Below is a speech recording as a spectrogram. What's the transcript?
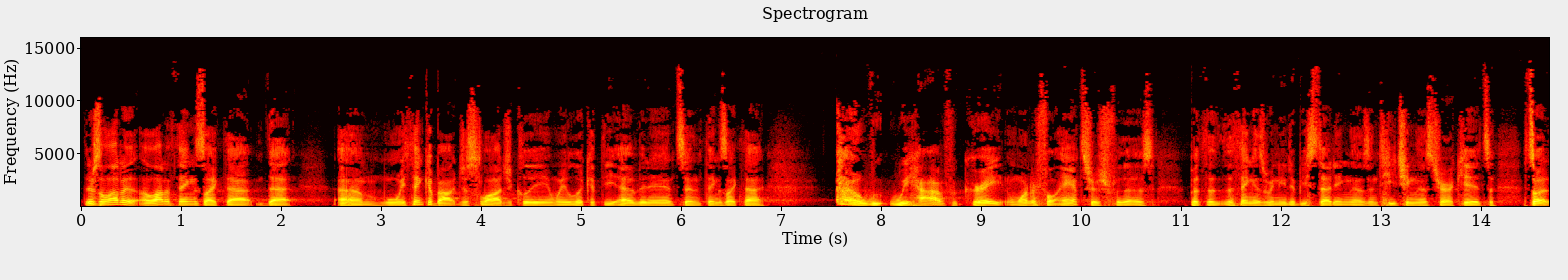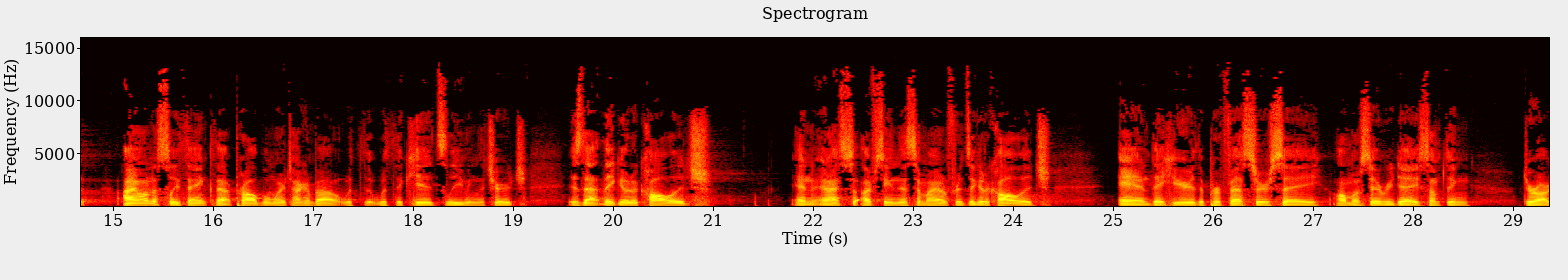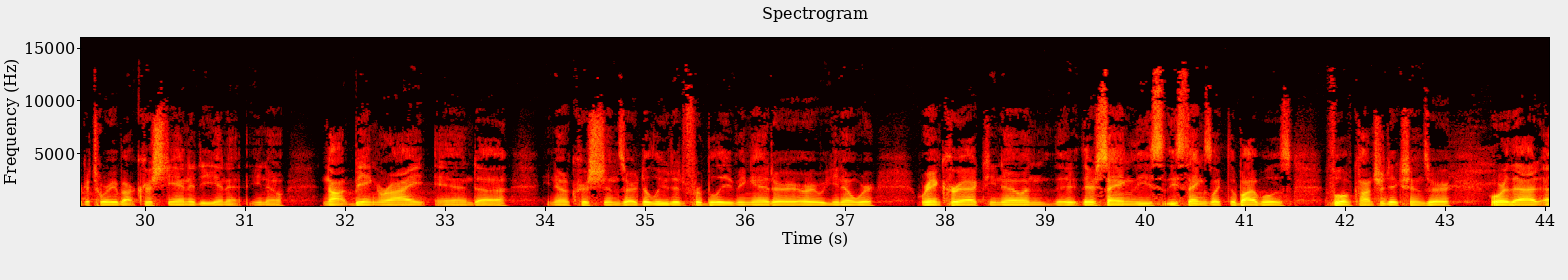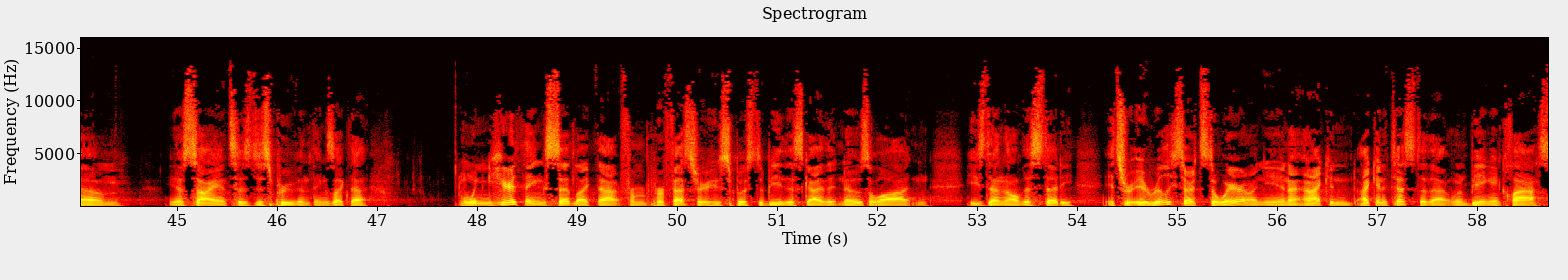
there's a lot of a lot of things like that that um, when we think about just logically and we look at the evidence and things like that, we have great and wonderful answers for those. But the, the thing is, we need to be studying those and teaching this to our kids. So I honestly think that problem we're talking about with the, with the kids leaving the church is that they go to college, and, and I, I've seen this in my own friends. They go to college and they hear the professor say almost every day something derogatory about Christianity in it, you know, not being right and, uh, you know, Christians are deluded for believing it or, or you know, we're, we're incorrect, you know, and they're, they're saying these, these things like the Bible is full of contradictions or, or that, um, you know, science has disproven things like that. When you hear things said like that from a professor who's supposed to be this guy that knows a lot and he's done all this study, it's it really starts to wear on you, and I, and I can I can attest to that. When being in class,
